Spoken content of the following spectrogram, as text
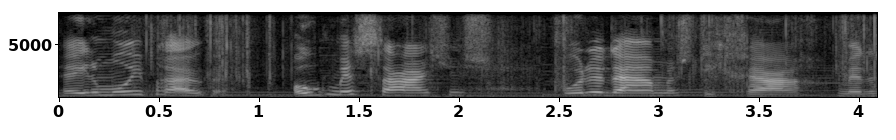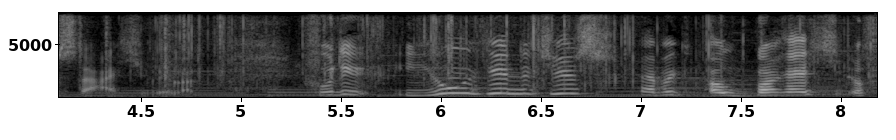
Hele mooie pruiken. Ook met staartjes. Voor de dames die graag met een staartje willen. Voor die jonge kindertjes heb ik ook barretjes, of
